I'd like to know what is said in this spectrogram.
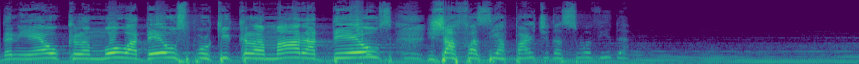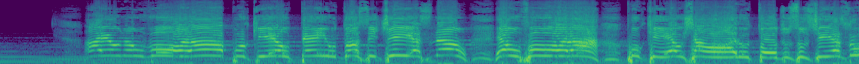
Daniel clamou a Deus porque clamar a Deus já fazia parte da sua vida. Ah, eu não vou orar porque eu tenho 12 dias. Não, eu vou orar porque eu já oro todos os dias do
